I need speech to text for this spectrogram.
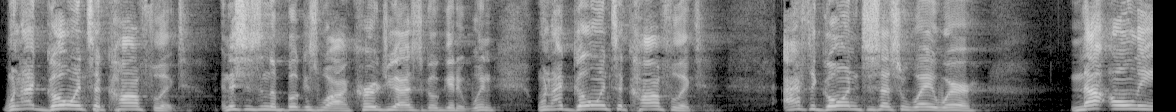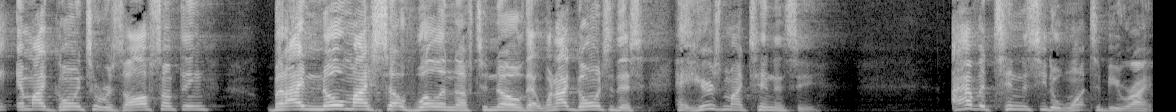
when I go into conflict, and this is in the book as well, I encourage you guys to go get it. When when I go into conflict, I have to go into such a way where not only am I going to resolve something, but I know myself well enough to know that when I go into this, hey, here's my tendency. I have a tendency to want to be right.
